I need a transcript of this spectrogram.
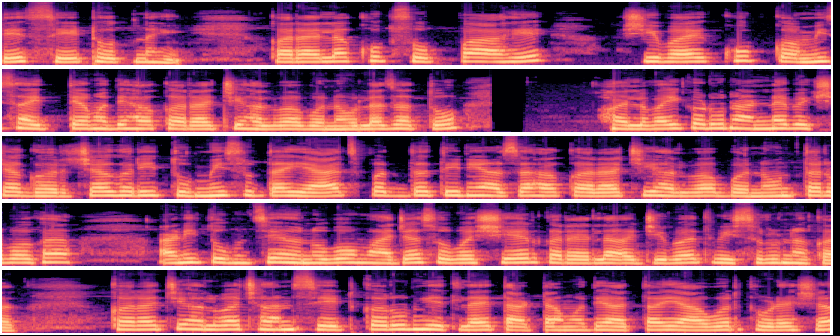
ते सेट होत नाही. करायला खूप सोपं आहे. शिवाय खूप कमी साहित्यामध्ये हा कराची हलवा बनवला जातो. हलवाईकडून आणण्यापेक्षा घरच्या घरी तुम्हीसुद्धा याच पद्धतीने असा हा कराची हलवा बनवून तर बघा आणि तुमचे अनुभव माझ्यासोबत शेअर करायला अजिबात विसरू नका. कराची हलवा छान सेट करून घेतला आहे ताटामध्ये. आता यावर थोड्याशा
